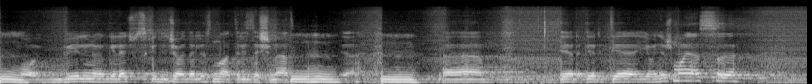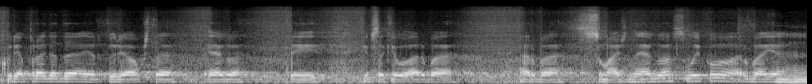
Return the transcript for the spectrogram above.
mm. o Vilniuje galėčiau sakyti didžioji dalis nuo 30 metų. Mm -hmm. yeah. mm. uh, Ir, ir tie jauni žmonės, kurie pradeda ir turi aukštą ego, tai, kaip sakiau, arba, arba sumažina ego su laiku, arba jie mhm.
